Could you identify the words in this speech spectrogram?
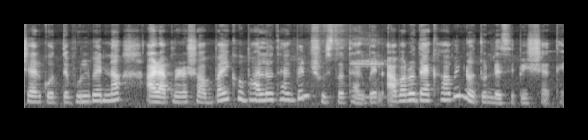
শেয়ার করতে ভুলবেন না। আর আপনারা সবাই খুব ভালো থাকবেন, সুস্থ থাকবেন। আবারও দেখা হবে নতুন রেসিপির সাথে।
